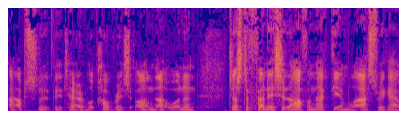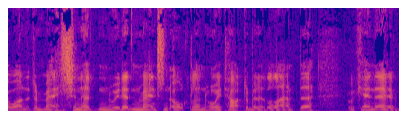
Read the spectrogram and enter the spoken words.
absolutely terrible coverage on that one. And just to finish it off on that game last week, I wanted to mention it, and we didn't mention Oakland when we talked about Atlanta. We kind of,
